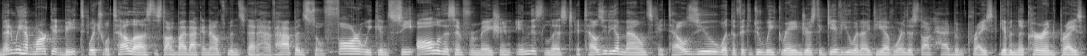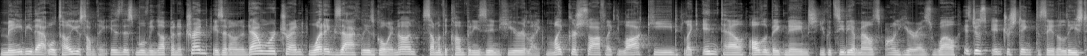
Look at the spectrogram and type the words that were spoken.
Then we have Market Beat, which will tell us the stock buyback announcements that have happened so far. We can see all of this information in this list. It tells you the amounts, it tells you what the 52 week range is to give you an idea of where the stock had been priced given the current price. Maybe that will tell you something. Is this moving up in a trend? Is it on a downward trend? What exactly is going on? Some of the companies in here, like Microsoft, like Lockheed, like Intel, all the big names, you could see the amounts on here here as well. It's just interesting to say the least.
